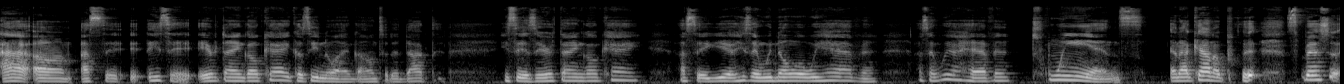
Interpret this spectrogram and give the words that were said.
I um I said he said everything okay because he knew I had gone to the doctor. He said, Is everything okay? I said, Yeah. He said, We know what we having. I said, We're having twins. And I kind of put special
